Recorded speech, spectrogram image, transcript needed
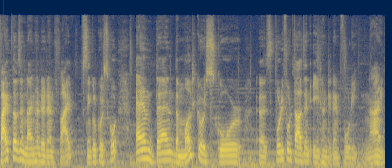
5905 single core score and then the multi-core score is 44,849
